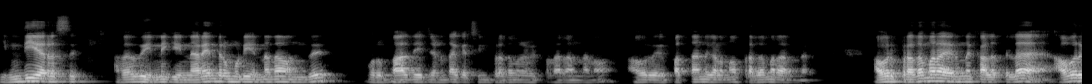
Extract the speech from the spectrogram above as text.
இந்திய அரசு அதாவது இன்னைக்கு நரேந்திர மோடி என்னதான் வந்து ஒரு பாரதிய ஜனதா கட்சியின் பிரதமர் வேட்பாளராக இருந்தாலும் அவர் பத்தாண்டு காலமாக பிரதமராக இருந்தார். அவர் பிரதமராக இருந்த காலத்தில் அவர்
